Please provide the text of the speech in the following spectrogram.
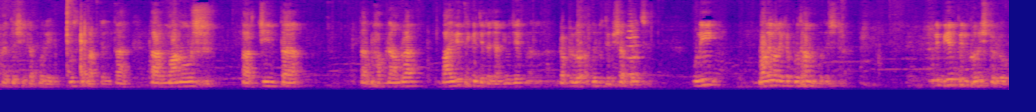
হয়তো সেটা করে বুঝতে পারতেন তার তার মানুষ, তার চিন্তা, তার ভাবনা। আমরা বাইরে থেকে যেটা জানি যে ডক্টর আব্দুল লতিফ সাহেব বলেছেন, উনি বলে অনেকে প্রধান উপদেষ্টা। উনি বিএনপির ঘনিষ্ঠ লোক।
